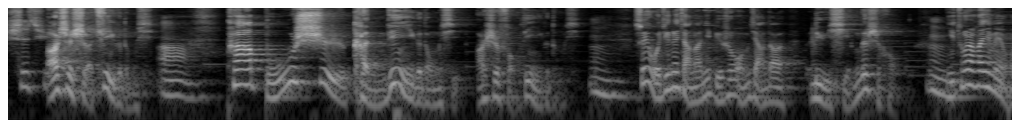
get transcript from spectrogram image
失去，而是舍去一个东西，啊，他不是肯定一个东西，而是否定一个东西，嗯，所以我今天讲到，你比如说我们讲到旅行的时候，嗯，你突然发现没有，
